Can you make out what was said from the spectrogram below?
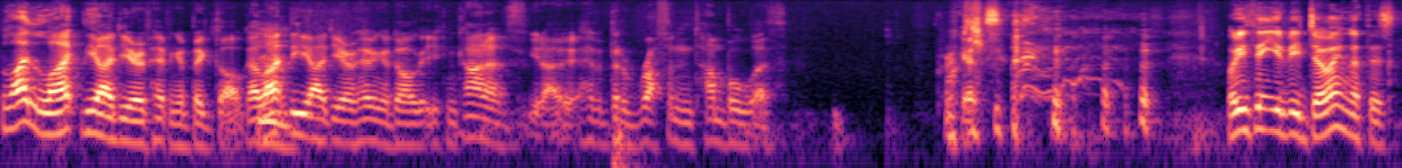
Well, I like the idea of having a big dog. I Hmm. like the idea of having a dog that you can kind of you know have a bit of rough and tumble with. Crickets. What do you think you'd be doing with this?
